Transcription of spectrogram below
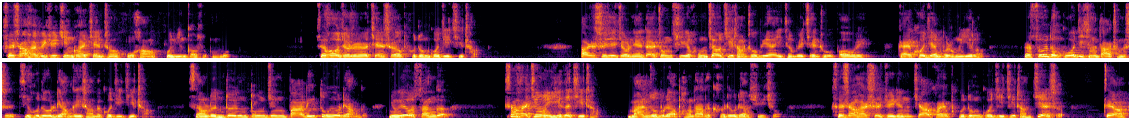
所以上海必须尽快建成沪杭沪宁高速公路。最后就是建设浦东国际机场。二十世纪九十年代中期，虹桥机场周边已经被建筑包围，改扩建不容易了。而所有的国际性大城市几乎都有两个以上的国际机场，像伦敦、东京、巴黎都有两个，纽约有三个，上海仅有一个机场，满足不了庞大的客流量需求，所以上海市决定加快浦东国际机场建设，这样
